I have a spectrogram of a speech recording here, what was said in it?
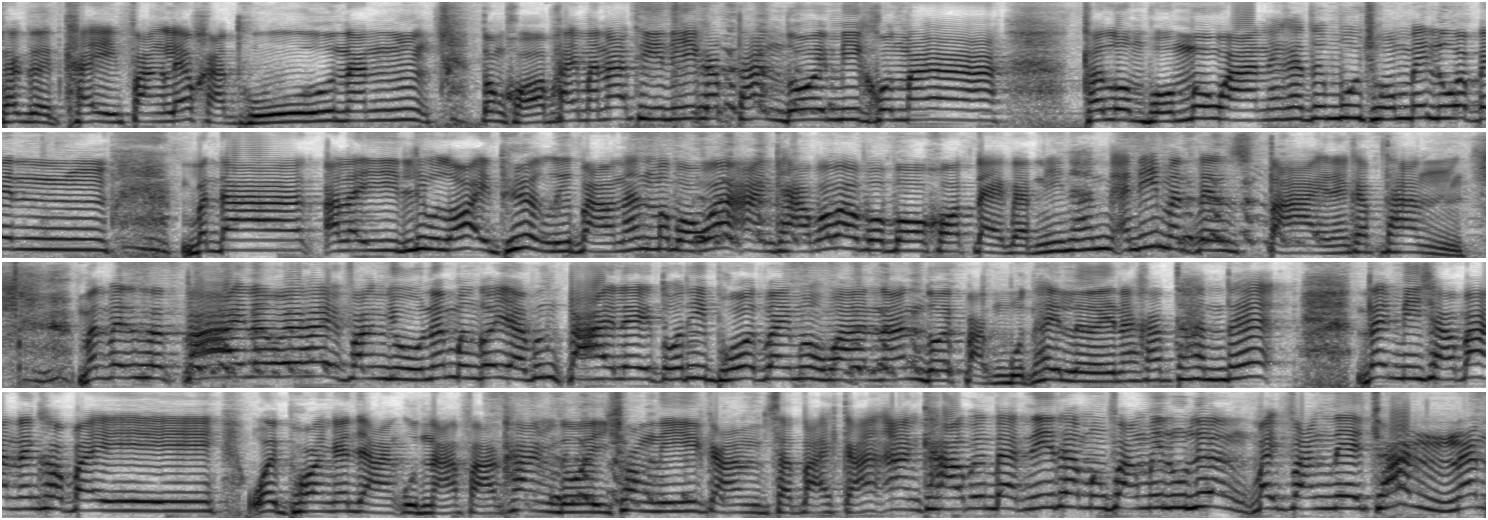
ถ้าเกิดใครฟังแล้วขาดหูนั้น ต้องขออภัยมาณที่นี้ครับท่านโดยมีคนมาถล่มผมเมื่อวานนะครับท่านผู้ชมไม่รู้ว่าเป็นบรรดาอะไรริ้วล้อไอ้เทือกหรือเปล่านั้น มาบอกว่าอ่านข่าวว่าว่าบคอแตกแบบนี้นั้น อันนี้มันเป็นสไตล์นะครับท่าน มันเป็นสไตล์นะเว้ยให้ฟังอยู่นะมึงก็อย่าเพิ่งตายเลยตัวที่โพสต์ไว้เมื่อวานนั้น โดยปักหมุดให้เลยนะครับท่านได้ได้มีชาวบ้านนั้นเข้าไปอวยพรกันอย่างอุ่นหนาฝาข้างโดยช่องนี้การสไตล์การอ่านข่าวเป็นแบบนี้ถ้ามึงฟังไม่รู้เรื่องไปฟังเนชั่นนั่น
